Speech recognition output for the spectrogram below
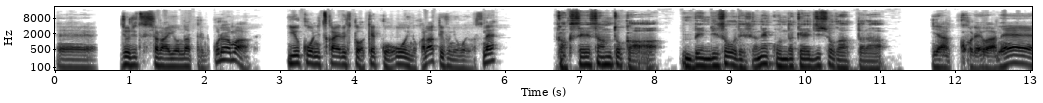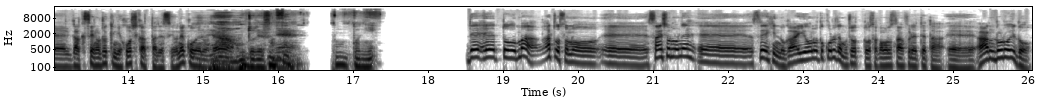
えー充実した内容になってる、これはまあ、有効に使える人は結構多いのかなというふうに思いますね。学生さんとか、便利そうですよね。こんだけ辞書があったら。いや、これはね、学生の時に欲しかったですよね、こういうのね。いや、本当ですね。本当に。で、えっ、と、まあ、あとその、えー最初のね、えー製品の概要のところでもちょっと坂本さん触れてた、えー、Android と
